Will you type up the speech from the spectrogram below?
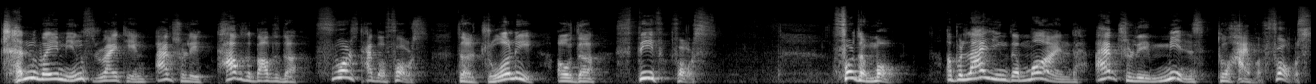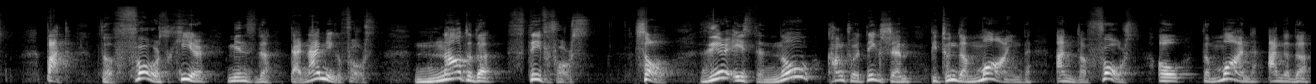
Chen Wei Ming's writing actually talks about the first type of force, the 拙力 or the stiff force. Furthermore, applying the mind actually means to have force, but the force here means the dynamic force, not the stiff force. So there is no contradiction between the mind and the force, or the mind and the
